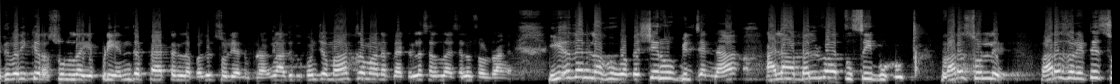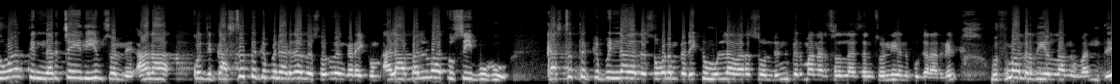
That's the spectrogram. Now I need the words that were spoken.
இது வரைக்கும் ரசூல்லா எப்படி எந்த பேட்டர்ன்ல பதில் சொல்லி அனுப்புறாங்களோ அதுக்கு கொஞ்சம் மாற்றமான பேட்டர்ன்ல சல்லா செல்லம் சொல்றாங்க. இதன் லஹு பஷீரு பில் ஜன்னா அலா பல்வா துசீபுஹு வர சொல்லு. வர சொல்லிட்டு சுவனத்தின் நற்செய்தியும் சொல்லு. ஆனா கொஞ்சம் கஷ்டத்துக்கு பின்னாடிதான் அந்த சொர்க்கம் கிடைக்கும். அலா பல்வா துசீபுஹு கஷ்டத்துக்கு பின்னால் அந்த சுவனம் கிடைக்கும் உள்ள வர சொல்லுன்னு பெருமானார் சொல்லாசன் சொல்லி அனுப்புகிறார்கள். உஸ்மான் ரதி வந்து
